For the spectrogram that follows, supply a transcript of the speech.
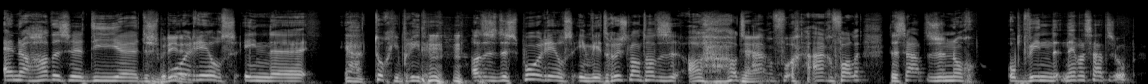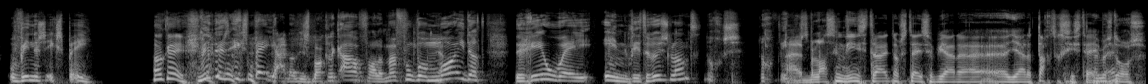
En dan hadden ze die, eh, de spoorrails in de. Ja, toch hybride. hadden ze de spoorrails in Wit-Rusland hadden ze, hadden ze Ja. aangev- aangevallen. Daar zaten ze nog op Windows. Nee, wat zaten ze op? Op Windows XP. Oké. Windows XP, ja, dat is makkelijk aanvallen. Maar ik vond het wel mooi dat de railway in Wit-Rusland nog, eens- nog Windows... de Belastingdienst draait nog steeds op jaren, eh, jaren 80 systeem. hè? MS-DOS.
